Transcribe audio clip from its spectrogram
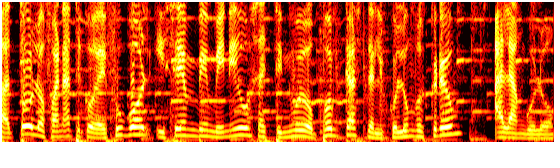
a todos los fanáticos de fútbol y sean bienvenidos a este nuevo podcast del Columbus Crew al ángulo.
